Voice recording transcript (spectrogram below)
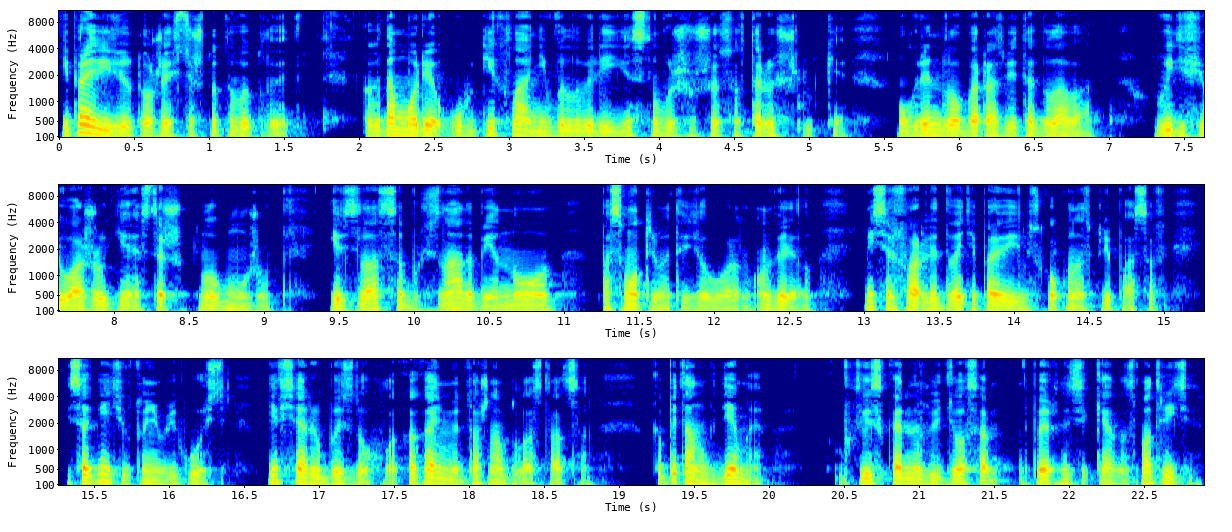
И провизию тоже, если что-то выплывет». Когда море утихло, они выловили единственную выжившую со второй шлюпки. У Гринвелла была разбита голова. Увидев его ожоги, Эстер шепнул мужу. «Я взяла с собой снадобье, но...» «Посмотрим», — ответил Ворон. Он велел. «Мистер Фарли, давайте проверим, сколько у нас припасов. И согните кто-нибудь гость. Не вся рыба издохла. Какая-нибудь должна была остаться. Капитан, где мы?» Вискайна вгляделся на поверхность океана. «Смотрите,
